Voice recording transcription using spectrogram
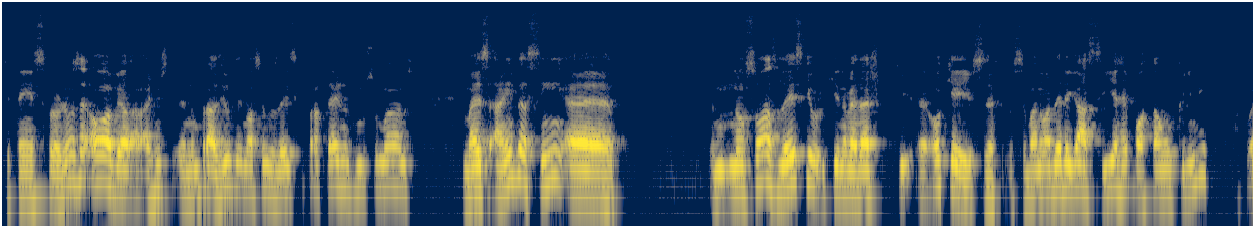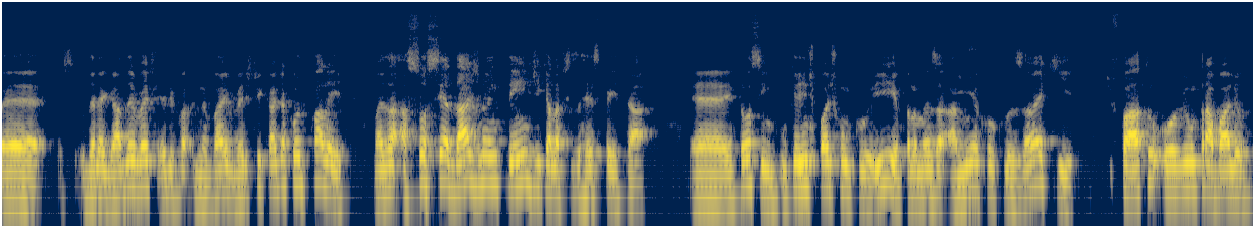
que tem esses problemas, é óbvio, a gente no Brasil nós temos leis que protegem os muçulmanos, mas ainda assim é, não são as leis que, que na verdade, que, é, ok, você, você vai numa delegacia reportar um crime, é, o delegado ele vai, ele vai verificar de acordo com a lei, mas a, a sociedade não entende que ela precisa respeitar. É, então, assim, o que a gente pode concluir, pelo menos a, a, minha conclusão, é que, de fato, houve um trabalho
